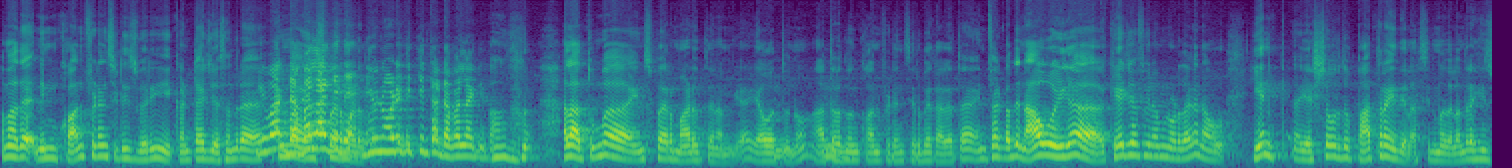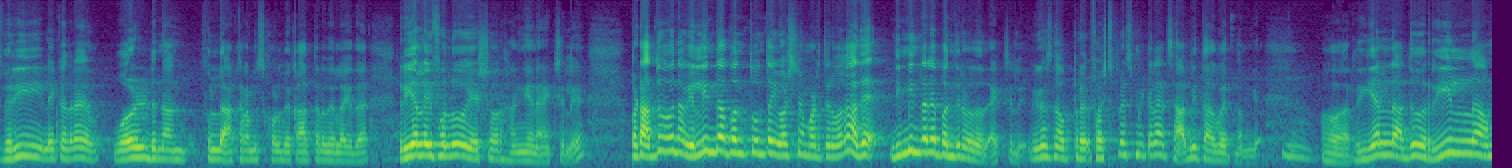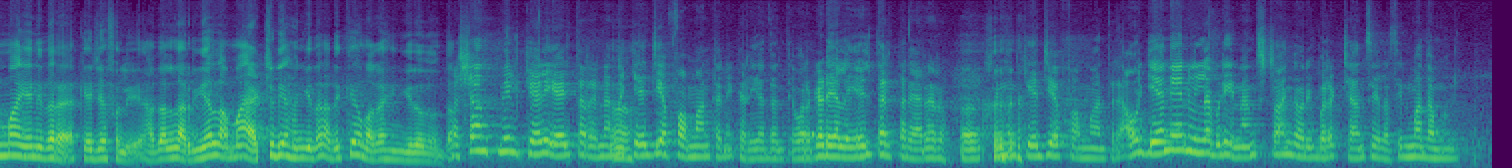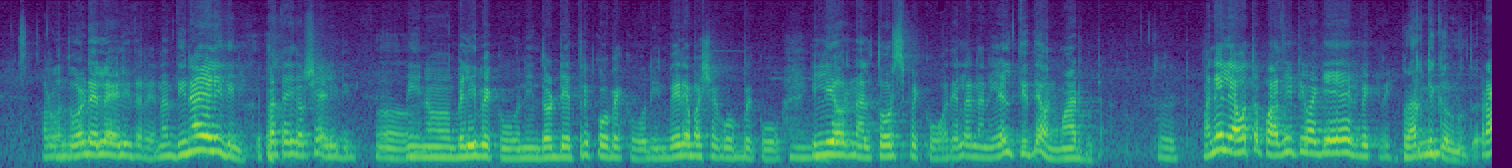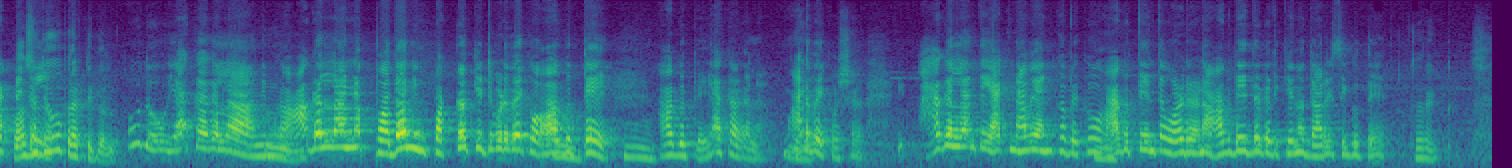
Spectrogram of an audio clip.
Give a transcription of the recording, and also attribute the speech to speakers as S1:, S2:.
S1: ಅಮ್ಮ ಅದೇ ನಿಮ್ಮ confidence it is very contagious ಅಂದರೆ
S2: ಇವಾಗ ಡಬಲ್ ಆಗಿದೆ. ನೀವು ನೋಡಿದ್ದಕ್ಕಿಂತ ಡಬಲ್ ಆಗಿದೆ.
S1: ಅಲ್ಲ ತುಂಬ ಇನ್ಸ್ಪೈರ್ ಮಾಡುತ್ತೆ ನಮಗೆ ಯಾವತ್ತೂ ಆ ಥರದ್ದೊಂದು ಕಾನ್ಫಿಡೆನ್ಸ್ ಇರಬೇಕಾಗತ್ತೆ. ಇನ್ಫ್ಯಾಕ್ಟ್ ಅದೇ ನಾವು ಈಗ ಕೆ ಜಿ ಎಫ್ ಫಿಲಮ್ ನೋಡಿದಾಗ ನಾವು ಏನು ಯಶ್ ಅವ್ರದ್ದು ಪಾತ್ರ ಇದೆಯಲ್ಲ ಸಿನಿಮಾದಲ್ಲಿ? ಅಂದರೆ ಈಸ್ ವೆರಿ ಲೈಕ್ ಅಂದರೆ ವರ್ಲ್ಡ್ ನಾನು ಫುಲ್ ಆಕ್ರಮಿಸ್ಕೊಳ್ಬೇಕು ಆ ಥರದೆಲ್ಲ ಇದೆ. ರಿಯಲ್ ಲೈಫಲ್ಲೂ ಯಶ್ ಅವ್ರು ಹಾಗೇನೆ ಆ್ಯಕ್ಚುಲಿ ಬಟ್ ಅದು ನಾವು ಎಲ್ಲಿಂದ ಬಂತು ಅಂತ ಯೋಚನೆ ಮಾಡ್ತಿರುವಾಗ ಅದೇ ನಿಮ್ಮಿಂದನೇ ಬಂದಿರೋದು ಅದು ಆ್ಯಕ್ಚುಲಿ ಬಿಕಾಸ್ ನಾವು ಫಸ್ಟ್ ಪ್ರೆಸ್ ಮೀಟಲ್ಲಿ ಅದು ಸಾಬೀತಾಗೋಯ್ತು ನಮಗೆ. ರಿಯಲ್ ಅದು ರಿಯಲ್ ಅಮ್ಮ ಏನಿದ್ದಾರೆ ಕೆ ಜಿ ಎಫ್ ಅಲ್ಲಿ? ಅದಲ್ಲ ರಿಯಲ್ ಅಮ್ಮ ಆಕ್ಚುಲಿ ಹಂಗಿದ್ದಾರೆ. ಅದಕ್ಕೆ ಮಗ ಹಿಂಗಿರೋದು ಅಂತ.
S2: ಪ್ರಶಾಂತ್ ನೀಲ್ ಕೇಳಿ ಹೇಳ್ತಾರೆ ನನ್ನ ಕೆ ಜಿ ಎಫ್ ಅಮ್ಮ ಅಂತಾನೆ ಕರೆಯೋದಂತೆ. ಹೊರಗಡೆ ಎಲ್ಲ ಹೇಳ್ತಾ ಇರ್ತಾರೆ ಯಾರ್ಯಾರು. ಕೆ ಜಿ ಎಫ್ ಅಮ್ಮ ಅಂತಾರೆ. ಅವ್ರಿಗೆ ಏನೇನು ಇಲ್ಲ ಬಿಡಿ ನನ್ನ ಸ್ಟ್ರಾಂಗ್ ಅವ್ರಿಗೆ ಬರೋಕ್ಕೆ ಚಾನ್ಸೇ ಇಲ್ಲ ಸಿನಿಮಾದ ಅಮ್ಮಂಗೆ ಅವ್ರು ಒಂದು ವರ್ಡ್ ಎಲ್ಲ ಹೇಳಿದ್ದಾರೆ. ನಾನು ದಿನ ಹೇಳಿದ್ದೀನಿ ಇಪ್ಪತ್ತೈದು ವರ್ಷ ಹೇಳಿದ್ದೀನಿ ನೀನು ಬೆಳಿಬೇಕು ನೀನು ದೊಡ್ಡ ಎತ್ತರಕ್ಕೆ ಹೋಗ್ಬೇಕು ನೀನು ಬೇರೆ ಭಾಷೆಗೆ ಹೋಗ್ಬೇಕು ಇಲ್ಲಿ ಅವ್ರನ್ನ ಅಲ್ಲಿ ತೋರಿಸ್ಬೇಕು ಅದೆಲ್ಲ ನಾನು ಹೇಳ್ತಿದ್ದೆ ಅವ್ನು ಮಾಡಿಬಿಟ್ಟ. ಮನೇಲಿ ಯಾವತ್ತೂ ಪಾಸಿಟಿವ್ ಆಗೇ ಇರ್ಬೇಕ್ರಿ.
S1: ಪ್ರಾಕ್ಟಿಕಲ್ ಮತ್ತೆ. ಪಾಸಿಟಿವ್ ಪ್ರಾಕ್ಟಿಕಲ್
S2: ಹೌದು ಯಾಕಾಗಲ್ಲ? ನಿಮ್ಗೆ ಆಗಲ್ಲ ಅನ್ನೋ ಪದ ನಿಮ್ಮ ಪಕ್ಕಕ್ಕೆ ಇಟ್ಬಿಡ್ಬೇಕು ಆಗುತ್ತೆ. ಆಗುತ್ತೆ ಯಾಕಾಗಲ್ಲ? ಮಾಡಬೇಕು ಶ ಆಗಲ್ಲ ಅಂತ ಯಾಕೆ ನಾವೇ ಅನ್ಕೋಬೇಕು? ಆಗುತ್ತೆ ಅಂತ ಹೊರಡೋಣ ಆಗದೇ ಇದ್ದಾಗ ಅದಕ್ಕೇನೋ ದಾರಿ ಸಿಗುತ್ತೆ.
S1: ಕರೆಕ್ಟ್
